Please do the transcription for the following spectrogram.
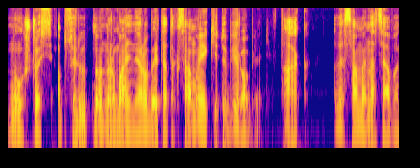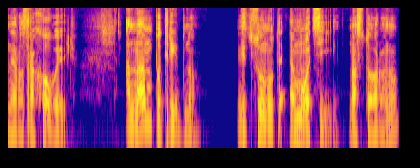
ну, щось абсолютно нормальне робити так само, як і тобі роблять. Так, але саме на це вони розраховують. А нам потрібно відсунути емоції на сторону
